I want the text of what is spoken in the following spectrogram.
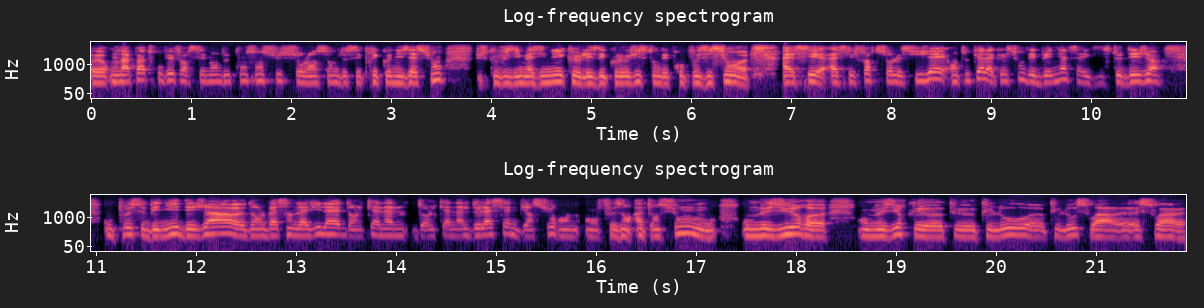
Euh, on n'a pas trouvé forcément de consensus sur l'ensemble de ces préconisations, puisque vous imaginez que les écologistes ont des propositions euh, assez, assez fortes sur le sujet. En tout cas, la question des baignades, ça existe déjà. On peut se baigner déjà euh, dans le bassin de la Villette, dans le canal, dans le canal de la Seine, bien sûr, en, faisant attention. On, mesure, on mesure que, que, l'eau, que l'eau soit, soit,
